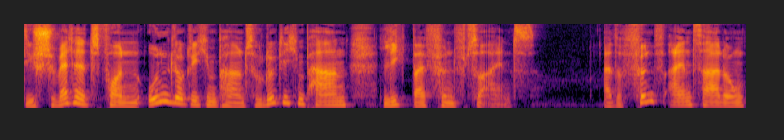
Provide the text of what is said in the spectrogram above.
Die Schwelle von unglücklichen Paaren zu glücklichen Paaren liegt bei 5 zu 1. Also fünf Einzahlungen,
